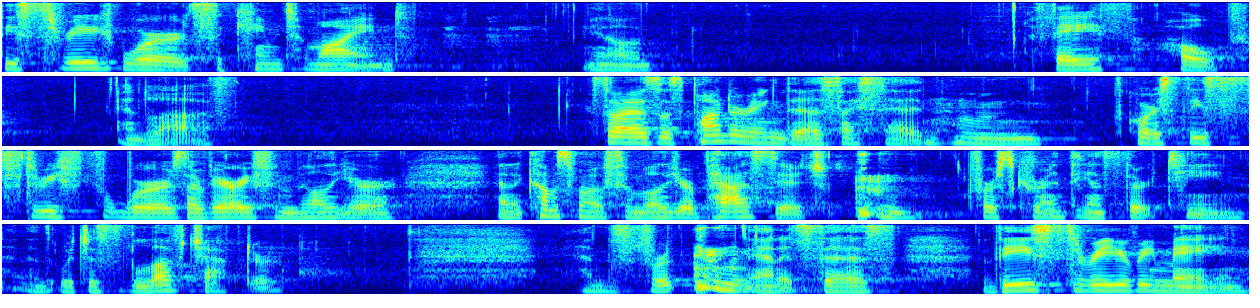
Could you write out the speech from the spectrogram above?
these three words that came to mind you know, faith, hope, and love. So as I was pondering this, I said, hmm, of course, these three words are very familiar, and it comes from a familiar passage, 1 Corinthians 13, which is the love chapter. And, for, and it says, These three remain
